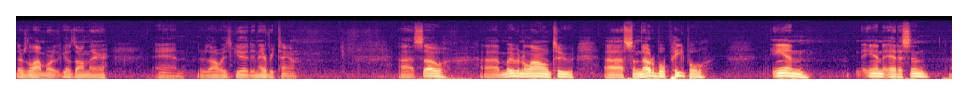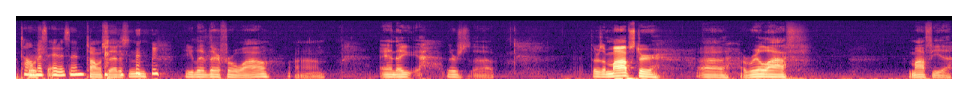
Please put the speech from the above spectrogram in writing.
There's a lot more that goes on there, and there's always good in every town. Uh, so, uh, moving along to uh, some notable people in in Edison. Of course, Thomas Edison. Thomas Edison. he lived there for a while, um, and they there's uh, there's a mobster, uh, a real life mafia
